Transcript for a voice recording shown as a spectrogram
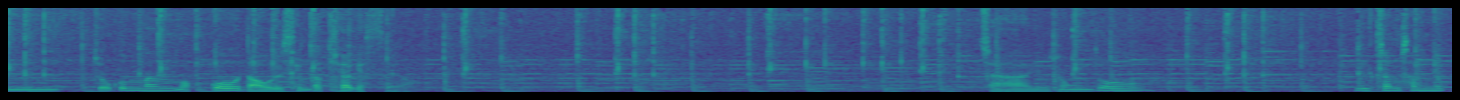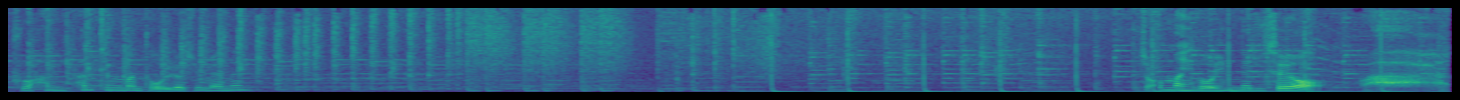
이건 조금만 먹고 나올 생각 해야겠어요. 자, 이 정도 1.36%한 한 틱만 더 올려주면은 조금만 더 힘내주세요. 아,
